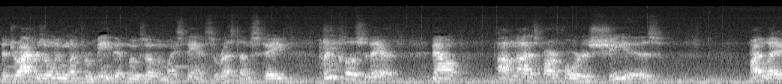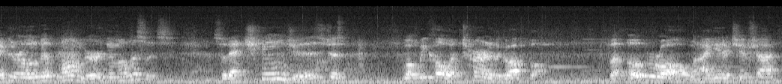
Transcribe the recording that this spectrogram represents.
the driver's the only one for me that moves up in my stance. The rest of them stay pretty close to there. Now, I'm not as far forward as she is, my legs are a little bit longer than Melissa's. So that changes just what we call a turn of the golf ball. But overall, when I hit a chip shot,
